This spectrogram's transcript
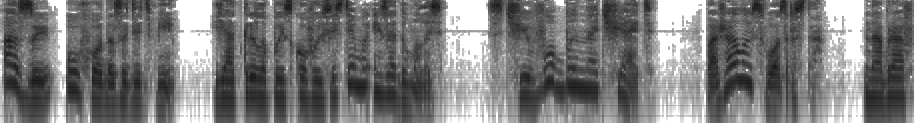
азы ухода за детьми. Я открыла поисковую систему и задумалась. С чего бы начать? Пожалуй, с возраста. Набрав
